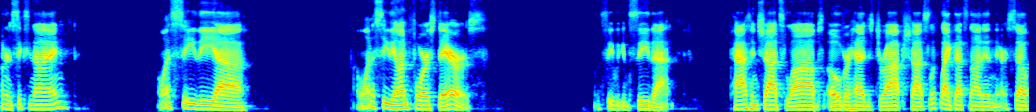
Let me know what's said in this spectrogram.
169. I want to see the uh, I want to see the unforced errors. Let's see if we can see that. Passing shots, lobs, overheads, drop shots. Look like that's not in there. So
